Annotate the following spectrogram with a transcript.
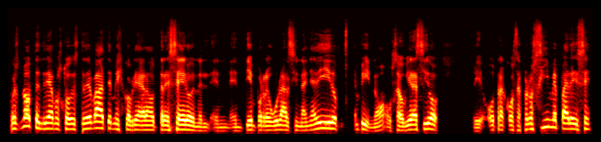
pues no tendríamos todo este debate, México habría ganado 3-0 en, en, en tiempo regular sin añadido, en fin, ¿no? O sea, hubiera sido eh, otra cosa. Pero sí me parece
